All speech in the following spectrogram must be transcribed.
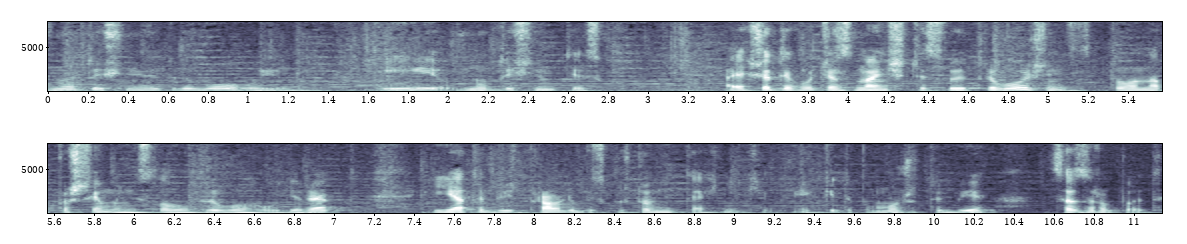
внутрішньою тривогою і внутрішнім тиском. А якщо ти хочеш зменшити свою тривожність, то напиши мені слово тривога у Директ, і я тобі відправлю безкоштовні техніки, які допоможуть тобі це зробити.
